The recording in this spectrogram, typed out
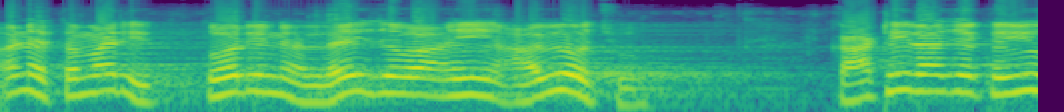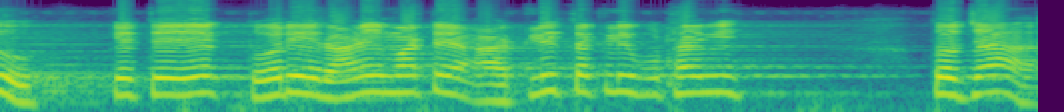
અને તમારી તોરીને લઈ જવા અહીં આવ્યો છું. કાઠીરાજે કહ્યું કે, તે એક તોરી રાણી માટે આટલી તકલીફ ઉઠાવી? તો જા,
